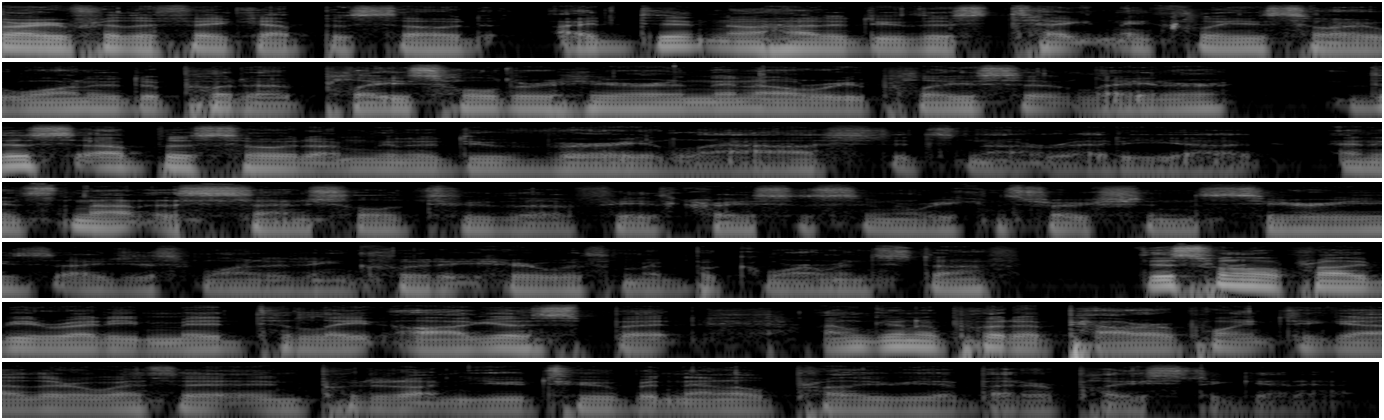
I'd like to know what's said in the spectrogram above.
Sorry for the fake episode. I didn't know how to do this technically, so I wanted to put a placeholder here and then I'll replace it later. This episode I'm going to do very last. It's not ready yet. And it's not essential to the Faith Crisis and Reconstruction series. I just wanted to include it here with my Book of Mormon stuff. This one will probably be ready mid to late August, but I'm going to put a PowerPoint together with it and put it on YouTube, and that'll probably be a better place to get it.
